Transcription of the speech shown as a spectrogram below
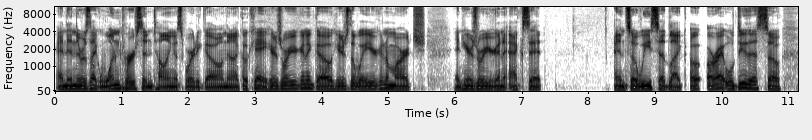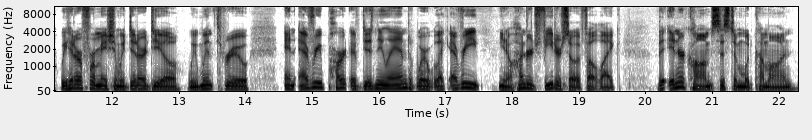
And then there was like one person telling us where to go. And they're like, okay, here's where you're going to go. Here's the way you're going to march. And here's where you're going to exit. And so we said like, oh, all right, we'll do this. So we hit our formation. We did our deal. We went through. And every part of Disneyland where like every, you know, 100 feet or so, it felt like, the intercom system would come on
